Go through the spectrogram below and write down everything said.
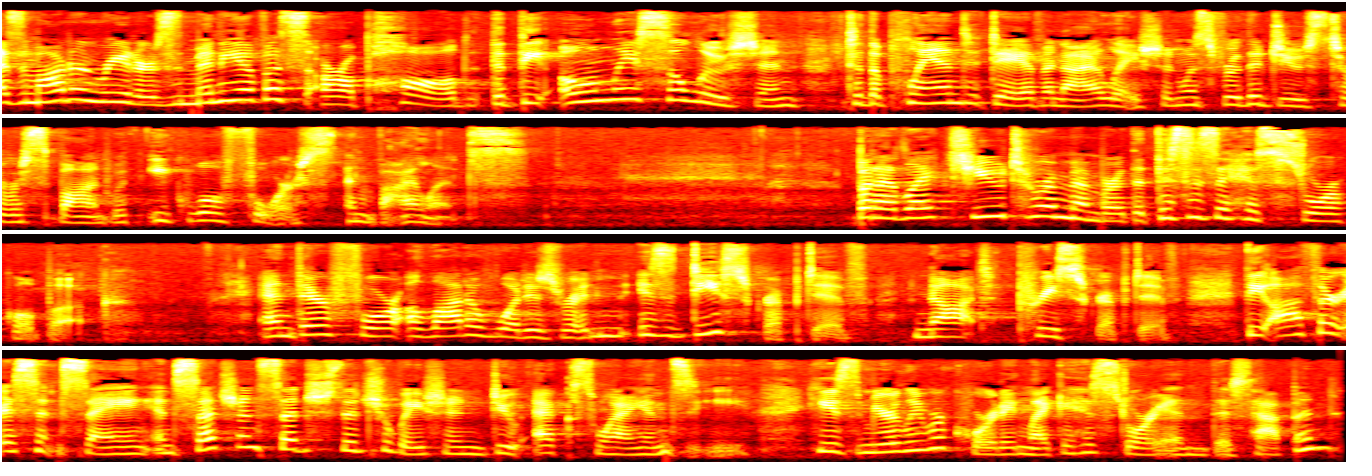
As modern readers, many of us are appalled that the only solution to the planned day of annihilation was for the Jews to respond with equal force and violence. But I'd like you to remember that this is a historical book, and therefore a lot of what is written is descriptive, not prescriptive. The author isn't saying, in such and such situation, do X, Y, and Z. He's merely recording, like a historian, this happened,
